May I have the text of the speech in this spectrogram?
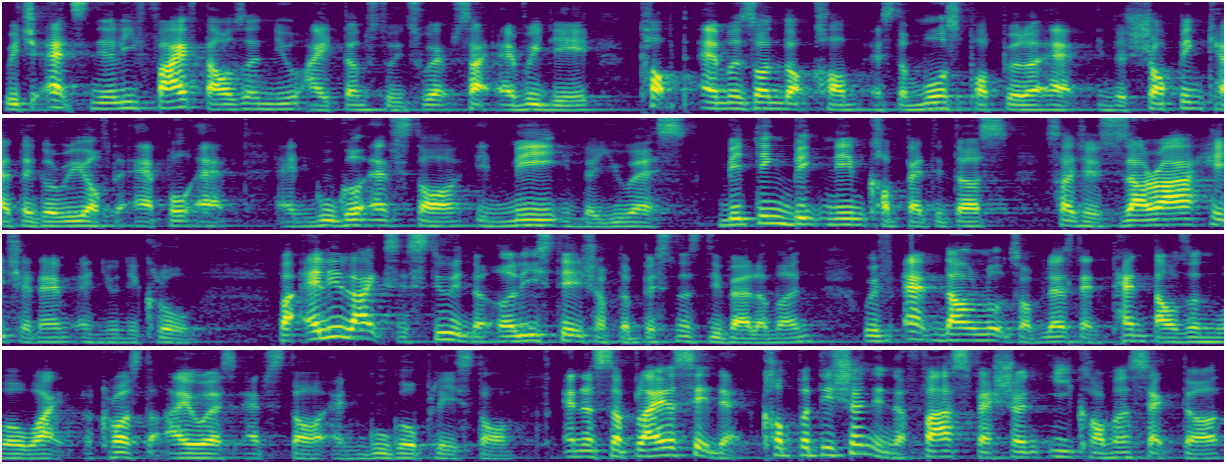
which adds nearly 5,000 new items to its website every day, topped Amazon.com as the most popular app in the shopping category of the Apple app and Google App Store in May in the US, beating big name competitors such as Zara, H&M and Uniqlo. But AllyLikes is still in the early stage of the business development, with app downloads of less than 10,000 worldwide across the iOS App Store and Google Play Store. And the supplier said that competition in the fast fashion e-commerce sector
